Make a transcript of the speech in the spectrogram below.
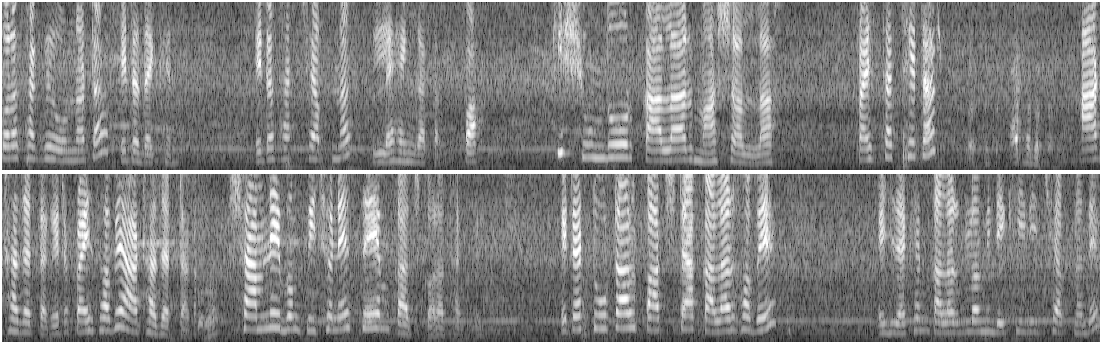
করা থাকবে ওড়নাটা এটা দেখেন। এটা থাকছে আপনার লেহেঙ্গাটা বাহ। কি সুন্দর কালার মাশাল্লাহ প্রাইস থাকছে এটার? আট হাজার টাকা। এটা প্রাইস হবে আট হাজার টাকা। সামনে এবং পিছনে সেম কাজ করা থাকবে। এটা টোটাল পাঁচটা কালার হবে। এই যে দেখেন কালারগুলো আমি দেখিয়ে দিচ্ছি আপনাদের।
